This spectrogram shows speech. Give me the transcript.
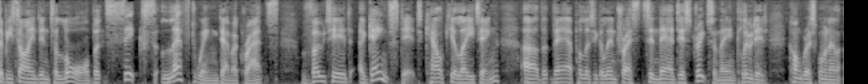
to be signed into law. But six left wing Democrats voted against it, calculating uh, that their political interests in their districts, and they included Congresswoman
